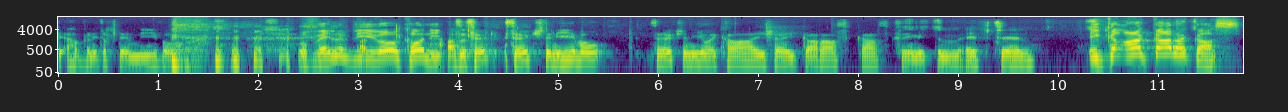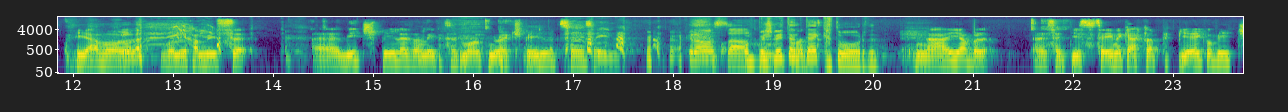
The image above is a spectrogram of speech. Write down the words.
Ja, aber nicht auf dem Niveau. Auf welchem Niveau, Conny? Also das höchste Niveau, das höchste Niveau, das ich hatte, war in Caracas gewesen mit dem FCL. In Ga- ah, Caracas! Jawohl, wo ich müssen, äh, mitspielen damit mal genug Spieler zu sehen sind. Grossartig. Und bist nicht entdeckt worden? Nein, aber es hat die Szene gegeben, ich glaube, Biegovic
